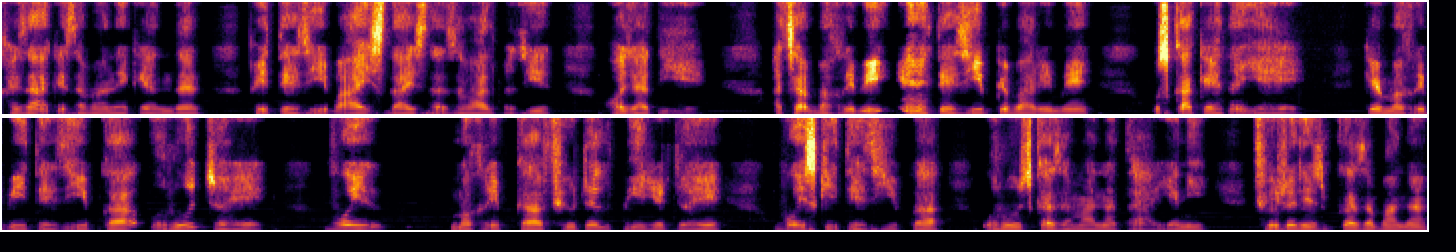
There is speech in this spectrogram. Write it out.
ख़ज़ा के ज़माने के अंदर फिर तहजीब आहिस्ता आहिस्ता जवाल पजीर हो जाती है। अच्छा मगरबी तहजीब के बारे में उसका कहना यह है कि मगरबी तहजीब का उरूज जो है, वो मगरब का फ्यूडल पीरियड जो है वो इसकी तहजीब का उरूज का ज़माना था यानी फ्यूडलिज्म का ज़माना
